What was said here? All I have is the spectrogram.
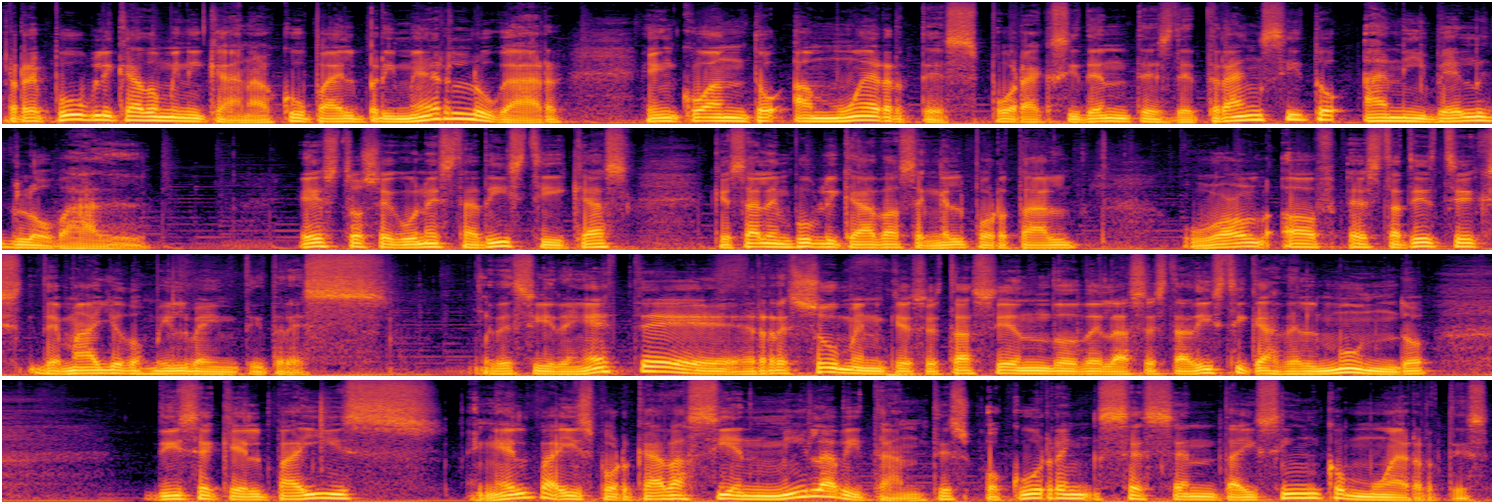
República Dominicana ocupa el primer lugar en cuanto a muertes por accidentes de tránsito a nivel global. Esto según estadísticas que salen publicadas en el portal World of Statistics de mayo 2023. Es decir, en este resumen que se está haciendo de las estadísticas del mundo, dice que el país en el país por cada 100.000 habitantes ocurren 65 muertes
